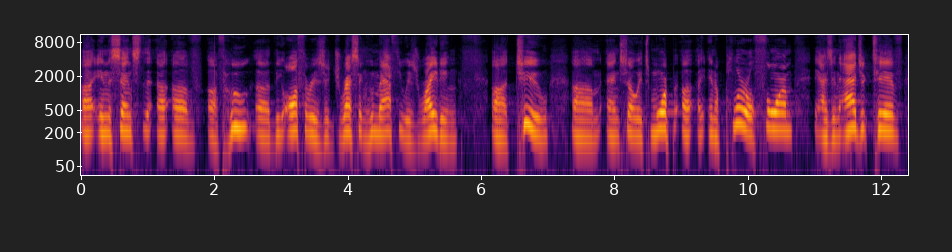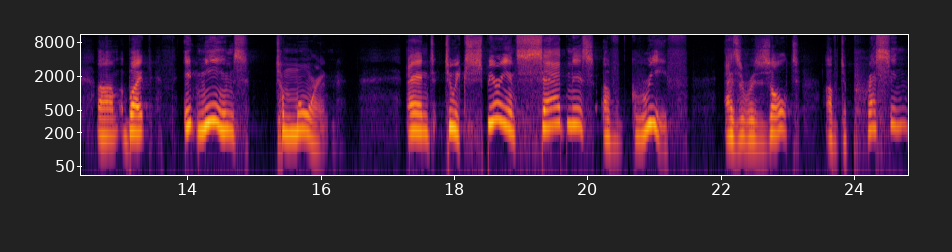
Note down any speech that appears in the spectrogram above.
uh, in the sense that, uh, of, of who uh, the author is addressing, who Matthew is writing uh, to. Um, and so it's more in a plural form as an adjective, um, but it means to mourn and to experience sadness of grief as a result of depressing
